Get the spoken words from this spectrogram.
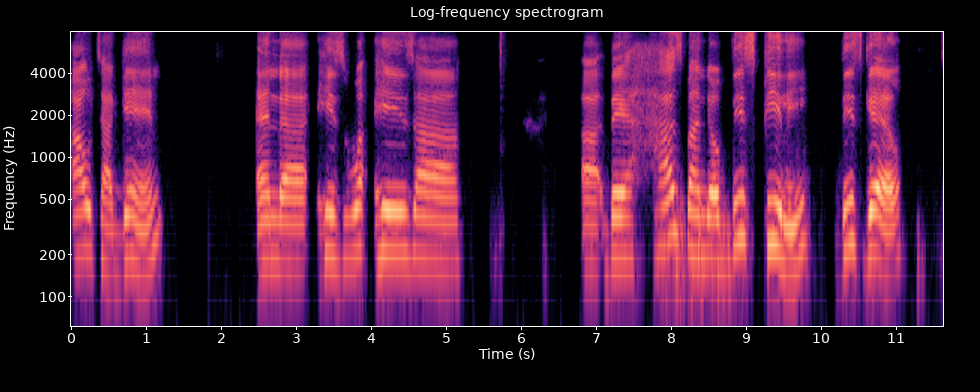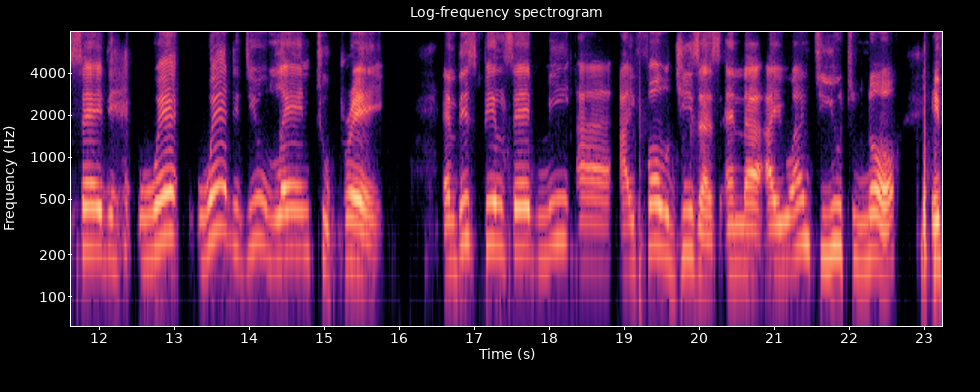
out again, and uh, his his uh, uh, the husband of this Pili, this girl, said, "Where where did you learn to pray?" And this Pili said, Me, uh, I follow Jesus, and uh, I want you to know if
